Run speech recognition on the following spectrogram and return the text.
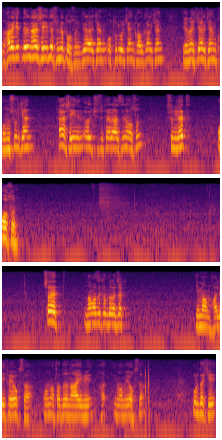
Yani hareketlerin her şeyiyle sünnet olsun. Girerken, otururken, kalkarken, yemek yerken, konuşurken her şeyinin ölçüsü, terazisi ne olsun? Sünnet olsun. Şayet namazı kıldıracak imam, halife yoksa, onun atadığı naibi imamı yoksa, buradaki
